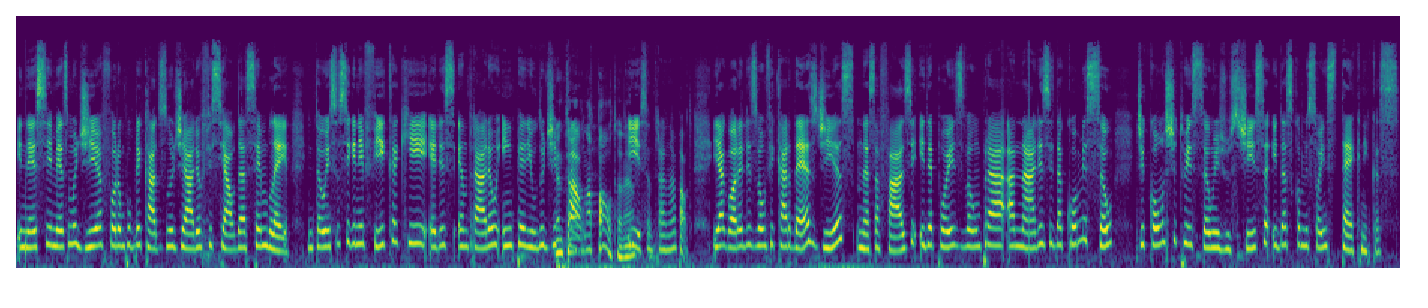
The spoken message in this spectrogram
e nesse mesmo dia foram publicados no Diário Oficial da Assembleia. Então isso significa que eles entraram em período de entraram pauta. na pauta, né? Isso, entraram na pauta. E agora eles vão ficar 10 dias nessa fase e depois vão para análise da Comissão de Constituição e Justiça e das comissões técnicas.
